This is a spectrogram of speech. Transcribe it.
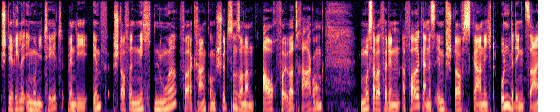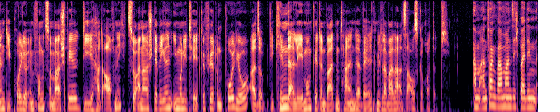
sterile Immunität, wenn die Impfstoffe nicht nur vor Erkrankung schützen, sondern auch vor Übertragung muss aber für den Erfolg eines Impfstoffs gar nicht unbedingt sein. Die Polio-Impfung zum Beispiel, die hat auch nicht zu einer sterilen Immunität geführt und Polio, also die Kinderlähmung, gilt in weiten Teilen der Welt mittlerweile als ausgerottet. Am Anfang war man sich bei den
